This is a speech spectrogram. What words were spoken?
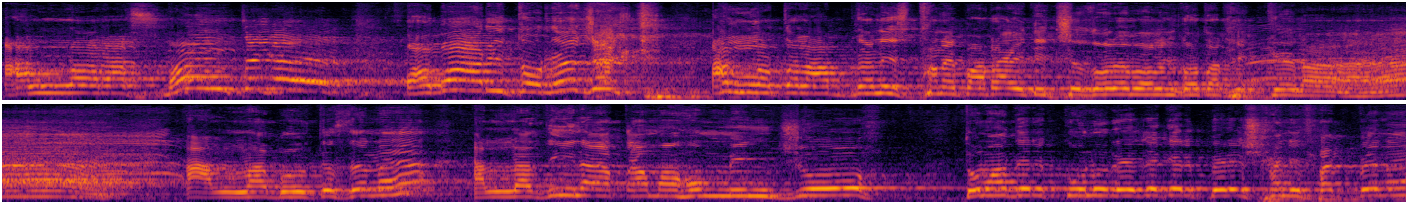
আল্লাহর আসমান থেকে অবারিত রেজেক্ট আল্লাহ তালা আফগানিস্তানে পাঠাই দিচ্ছে। ধরে বলেন কথা ঠিক না হ্যাঁ। আল্লাহ বলতেছে না আল্লাহ দিন আতামাহম মিন জোহ। তোমাদের কোনো রেজেকের পেরেশানি থাকবে না।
